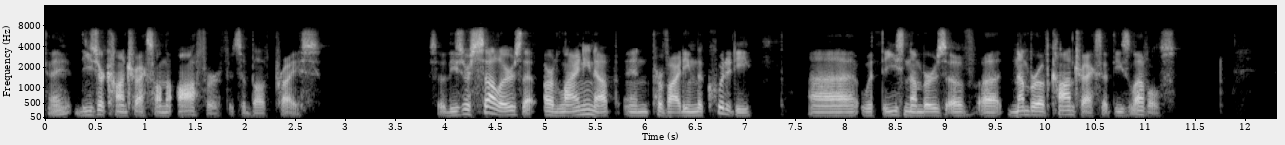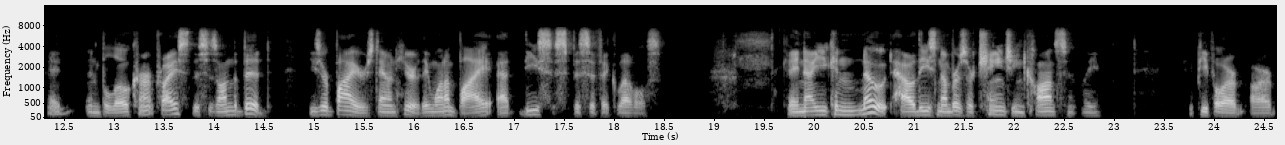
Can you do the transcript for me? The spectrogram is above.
okay? These are contracts on the offer if it's above price. So these are sellers that are lining up and providing liquidity uh, with these numbers of uh, number of contracts at these levels. Okay? And below current price, this is on the bid. These are buyers down here. They want to buy at these specific levels. Okay, now you can note how these numbers are changing constantly. People are, are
